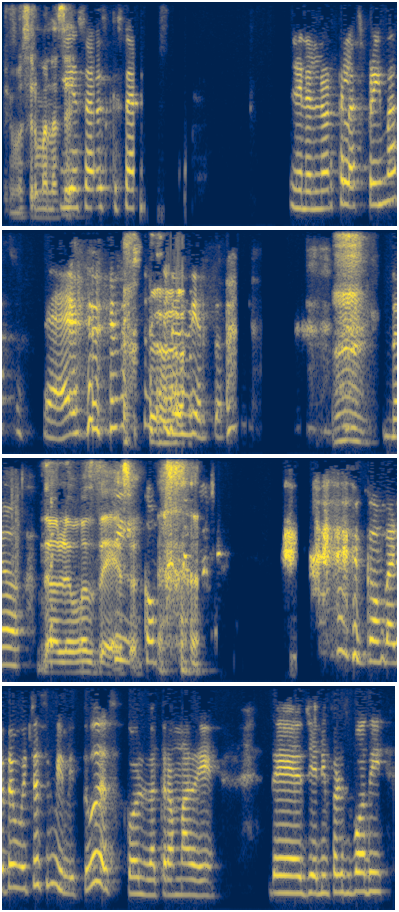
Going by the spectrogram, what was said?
Primas hermanas. Y ya sabes que están en el norte las primas. no es cierto. No. No hablemos de eso. comparte muchas similitudes con la trama de, de Jennifer's Body.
